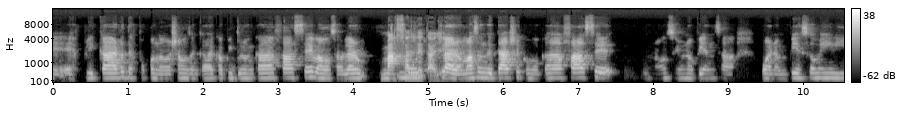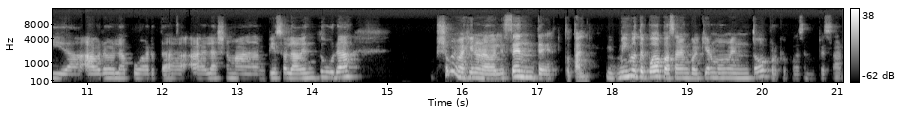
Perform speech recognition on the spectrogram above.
eh, explicar, después cuando vayamos en cada capítulo, en cada fase, vamos a hablar más al detalle. Claro, más en detalle, como cada fase, ¿no? si uno piensa, bueno, empiezo mi vida, abro la puerta a la llamada, empiezo la aventura, yo me imagino un adolescente. Total. Mismo te puede pasar en cualquier momento, porque puedes empezar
